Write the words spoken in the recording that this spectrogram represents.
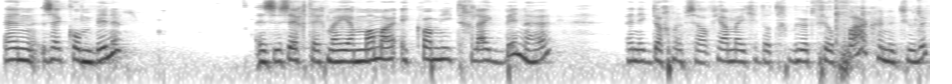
En zij komt binnen. En ze zegt tegen mij: Ja, mama, ik kwam niet gelijk binnen. Hè? En ik dacht mezelf: Ja, meisje, dat gebeurt veel vaker natuurlijk.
